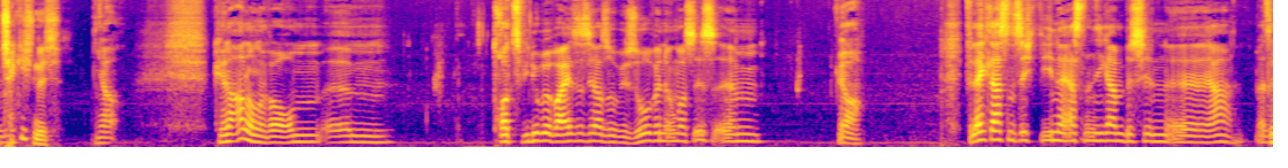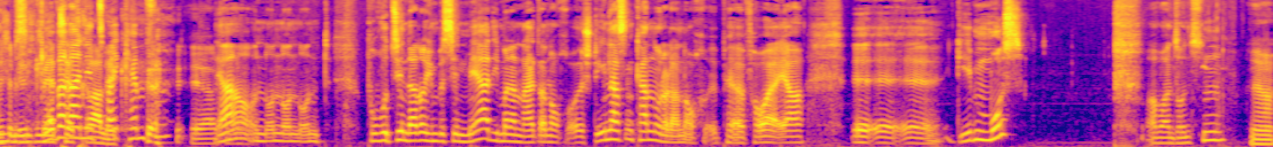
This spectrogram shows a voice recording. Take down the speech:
check ich nicht. Ja. Keine Ahnung, warum, ähm, trotz Videobeweises ja sowieso, wenn irgendwas ist, ähm, ja. Vielleicht lassen sich die in der ersten Liga ein bisschen, äh, ja, also ein bisschen cleverer in den. Zweikämpfen. Ja, ja, genau. und, und, und, und provozieren dadurch ein bisschen mehr, die man dann halt dann auch äh, stehen lassen kann oder dann auch äh, per VRR äh, äh, äh, geben muss. Pff, aber ansonsten, Ja,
